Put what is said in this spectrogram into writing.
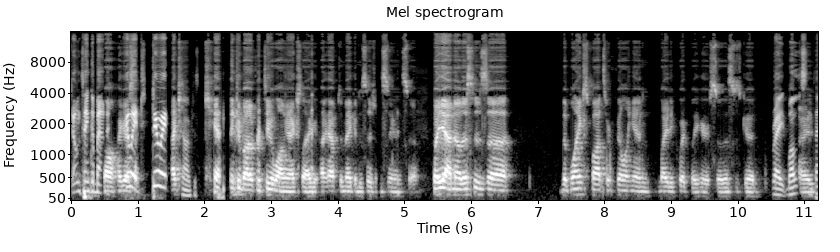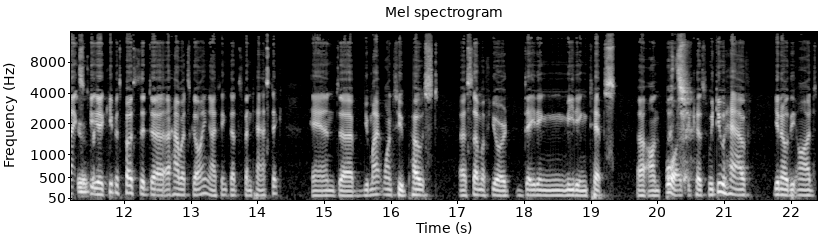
Don't think about Well, I it. guess Do I- it. Do it. I No, I'm just can't think about it for too long. Actually, I, I have to make a decision soon. So, but yeah, no, this is uh, the blank spots are filling in mighty quickly here. So this is good. Right. Well, listen, thanks. do Ke- Keep us posted uh, how it's going. I think that's fantastic. And uh, you might want to post uh, some of your dating meeting tips uh, on the board because we do have, you know, the odd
